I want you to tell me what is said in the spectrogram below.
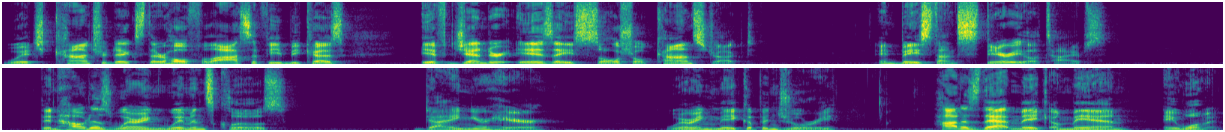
which contradicts their whole philosophy because if gender is a social construct and based on stereotypes, then how does wearing women's clothes dyeing your hair, wearing makeup and jewelry, how does that make a man a woman?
